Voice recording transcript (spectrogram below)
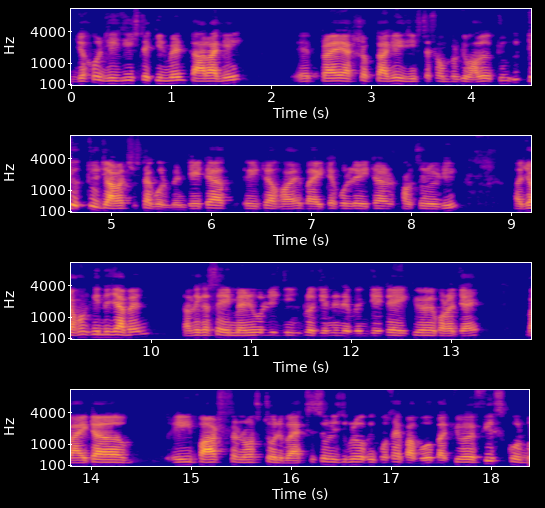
যখন যে জিনিসটা কিনবেন, তার আগে প্রায় এক সপ্তাহ আগে এই জিনিসটা সম্পর্কে ভালো একটু একটু একটু জানার চেষ্টা করবেন যে এটা, এইটা হয় বা এটা করলে এটার ফাংশনালিটি যখন কিনতে যাবেন, তাদের কাছে এই ম্যানুয়ালি জিনিসগুলো জেনে নেবেন যে এটা কীভাবে করা যায় বা এটা এই পার্টসটা নষ্ট হলে বা অ্যাক্সেসরিজগুলো আমি কোথায় পাবো বা কীভাবে ফিক্স করব,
